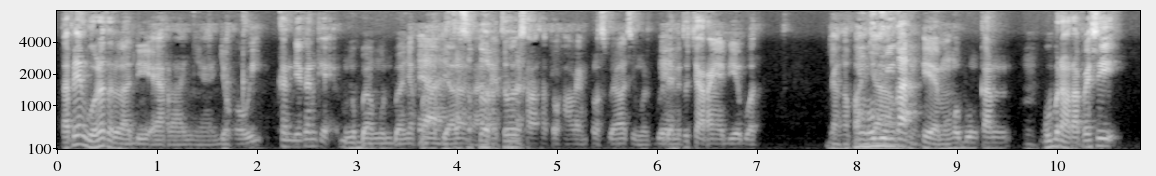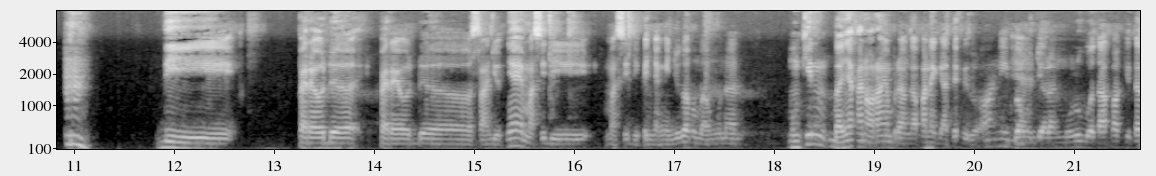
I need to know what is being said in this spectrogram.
tapi yang gue lihat adalah di eranya Jokowi kan dia kan kayak ngebangun banyak Ya, banget jalan kan. itu salah satu hal yang plus banget sih menurut gue Iya. dan itu caranya dia buat jangka panjang Menghubungkan. Iya menghubungkan. Hmm. Gue berharapnya sih di periode periode selanjutnya masih di masih dikencangin juga pembangunan. Mungkin banyak kan orang yang beranggapan negatif gitu. Oh ini bangun jalan mulu buat apa? Kita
